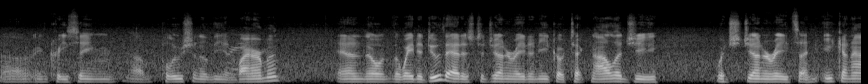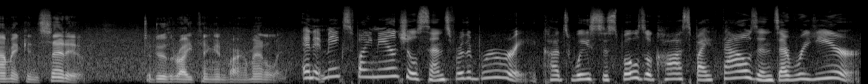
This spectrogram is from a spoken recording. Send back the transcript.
uh, increasing uh, pollution of the environment. And the, the way to do that is to generate an eco technology which generates an economic incentive to do the right thing environmentally. And it makes financial sense for the brewery. It cuts waste disposal costs by thousands every year.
